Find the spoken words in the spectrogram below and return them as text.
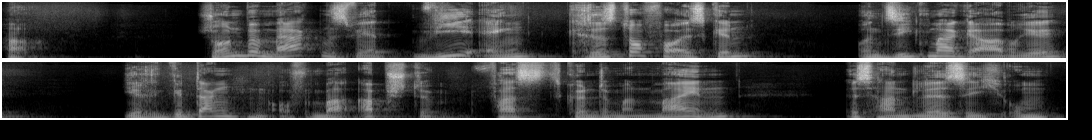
Ha. Schon bemerkenswert, wie eng Christoph Heusgen und Sigmar Gabriel ihre Gedanken offenbar abstimmen. Fast könnte man meinen, es handele sich um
